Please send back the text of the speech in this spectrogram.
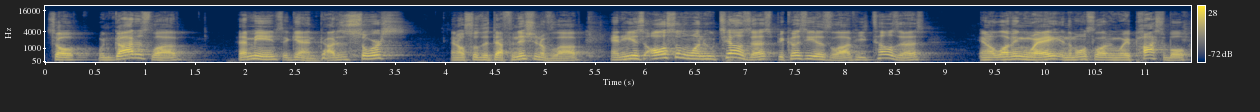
So when God is love, that means, again, God is a source and also the definition of love. And He is also the one who tells us, because He is love, He tells us in a loving way, in the most loving way possible,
